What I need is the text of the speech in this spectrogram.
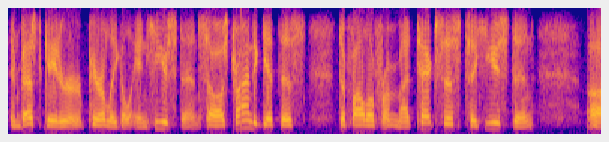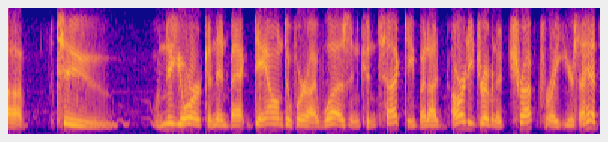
investigator or paralegal in Houston. So I was trying to get this to follow from uh, Texas to Houston uh, to New York and then back down to where I was in Kentucky. But I'd already driven a truck for eight years. I had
